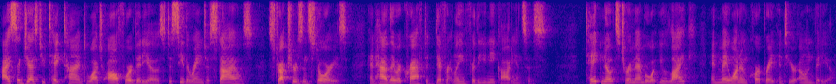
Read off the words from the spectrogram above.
I suggest you take time to watch all four videos to see the range of styles, structures, and stories, and how they were crafted differently for the unique audiences. Take notes to remember what you like and may want to incorporate into your own video.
